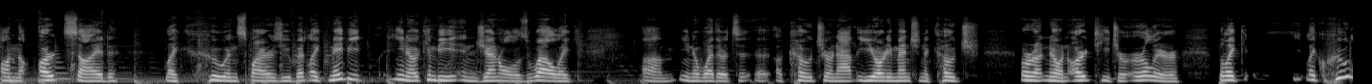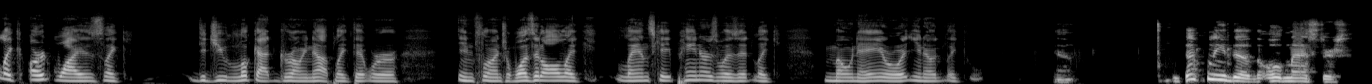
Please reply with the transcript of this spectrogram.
on the art side, like who inspires you, but like maybe you know it can be in general as well, like um, you know whether it's a, a coach or an athlete. You already mentioned a coach or a, no an art teacher earlier, but like like who like art wise like did you look at growing up like that were influential? Was it all like landscape painters? Was it like Monet or you know like yeah definitely the the old masters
